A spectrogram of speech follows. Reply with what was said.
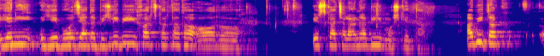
यानी ये बहुत ज़्यादा बिजली भी खर्च करता था और इसका चलाना भी मुश्किल था। अभी तक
